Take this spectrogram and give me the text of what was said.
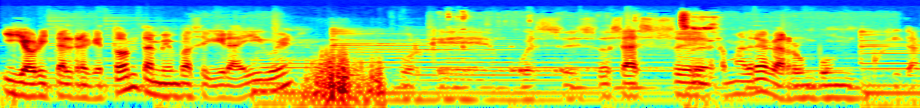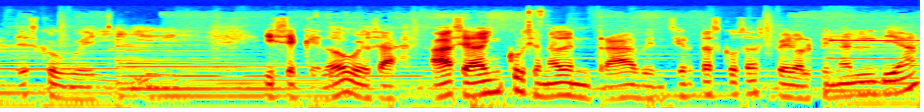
y ahorita el reggaetón también va a seguir ahí, güey. Porque, pues, es- o sea, es- Sí. esa madre agarró un boom gigantesco, güey. Y, y se quedó, güey. O sea, ah, se ha incursionado en trap, en ciertas cosas, pero al final del día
